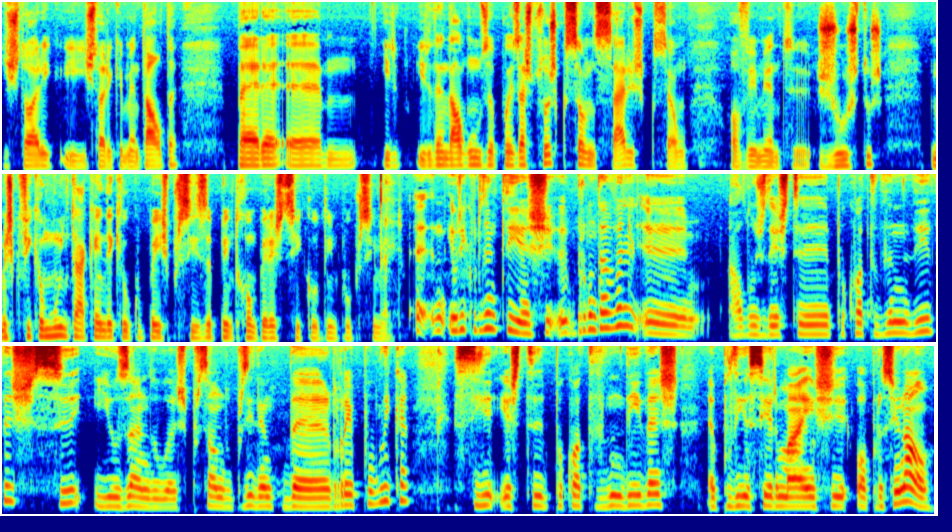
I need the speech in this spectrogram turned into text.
e, e historicamente alta para um, ir, ir dando alguns apoios às pessoas que são necessários, que são obviamente justos, mas que ficam muito aquém daquilo que o país precisa para interromper este ciclo de empobrecimento. Uh, Eurico Presidente Dias, eh, perguntava-lhe, uh, à luz deste pacote de medidas, se, e usando a expressão do Presidente da República, se este pacote de medidas uh, podia ser mais operacional.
